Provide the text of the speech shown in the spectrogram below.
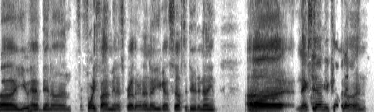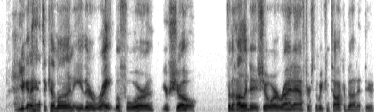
uh, you have been on for 45 minutes, brother, and I know you got stuff to do tonight. Uh, next time you're coming on, you're gonna have to come on either right before your show for the holiday show or right after, so we can talk about it, dude.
